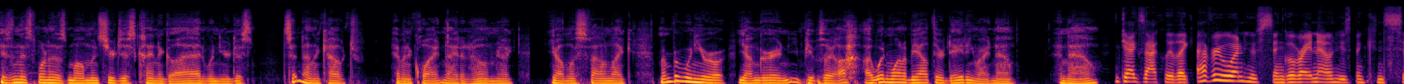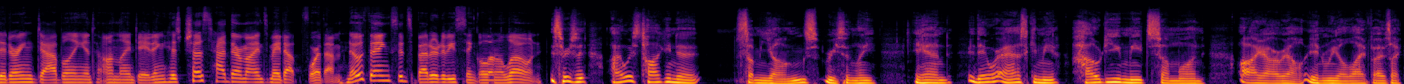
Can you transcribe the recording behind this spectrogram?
Isn't this one of those moments you're just kind of glad when you're just sitting on the couch having a quiet night at home? You're like, you almost found like, remember when you were younger and people say, oh, I wouldn't want to be out there dating right now. And now? Yeah, exactly. Like everyone who's single right now and who's been considering dabbling into online dating has just had their minds made up for them. No thanks. It's better to be single and alone. Seriously, I was talking to some youngs recently, and they were asking me, How do you meet someone IRL in real life? I was like,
